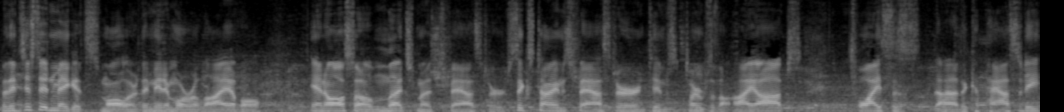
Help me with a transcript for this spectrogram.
But they just didn't make it smaller, they made it more reliable and also much, much faster. Six times faster in terms, of the IOPS, twice as uh, the capacity.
